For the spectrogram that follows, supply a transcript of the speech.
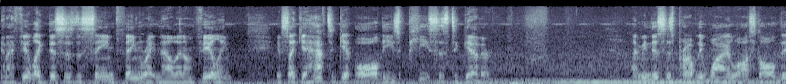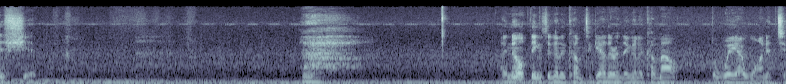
And I feel like this is the same thing right now that I'm feeling. It's like you have to get all these pieces together. I mean, this is probably why I lost all this shit. I know things are going to come together and they're going to come out the way I want it to.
